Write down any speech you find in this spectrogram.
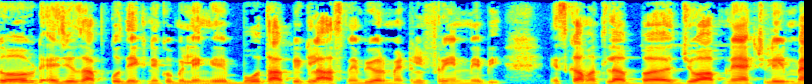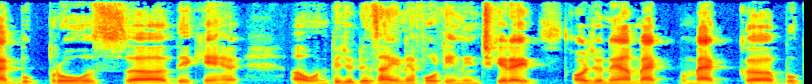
कर्व्ड एजेस आपको देखने को मिलेंगे बोथ आपके ग्लास में भी और मेटल फ्रेम में भी। इसका मतलब जो आपने एक्चुअली मैकबुक प्रोज देखे हैं उनके जो डिज़ाइन है फोर्टीन इंच के राइट और जो नया Mac MacBook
